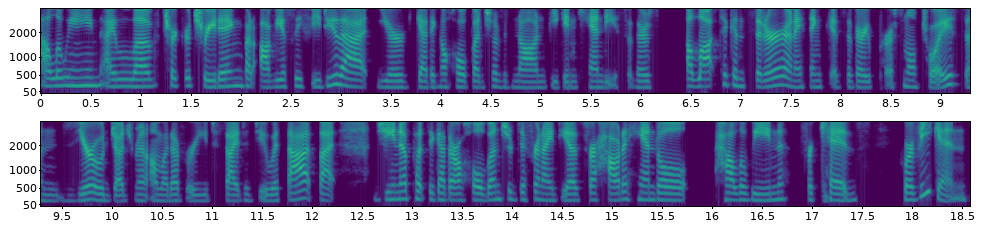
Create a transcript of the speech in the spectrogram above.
Halloween. I love trick or treating, but obviously, if you do that, you're getting a whole bunch of non vegan candy. So there's a lot to consider. And I think it's a very personal choice and zero judgment on whatever you decide to do with that. But Gina put together a whole bunch of different ideas for how to handle Halloween for kids who are vegan.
